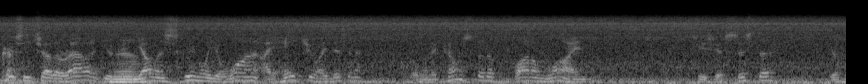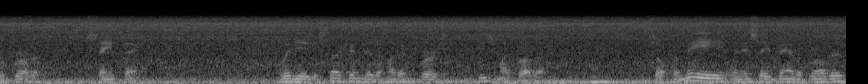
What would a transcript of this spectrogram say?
curse each other out, you can yell and scream all you want, I hate you, I this and that. But when it comes to the bottom line, she's your sister, you're her brother. Same thing. With the 82nd to the 101st, he's my brother. So for me, when they say band of brothers,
